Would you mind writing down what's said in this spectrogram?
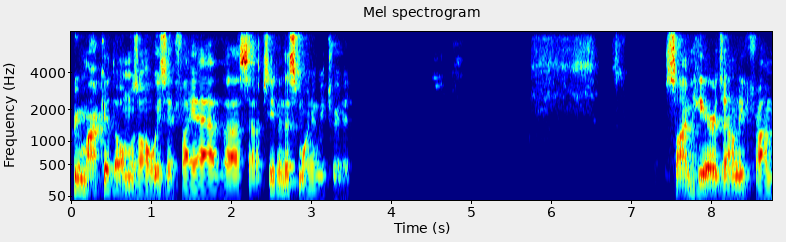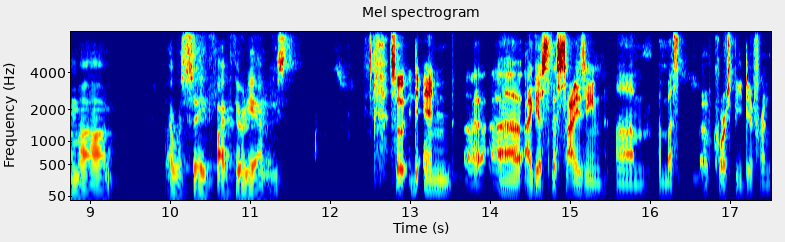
pre-market almost always if I have uh, setups. Even this morning we traded. So I'm here generally from uh, I would say 5:30 a.m. East. So, and uh, uh, I guess the sizing um, must, of course, be different.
